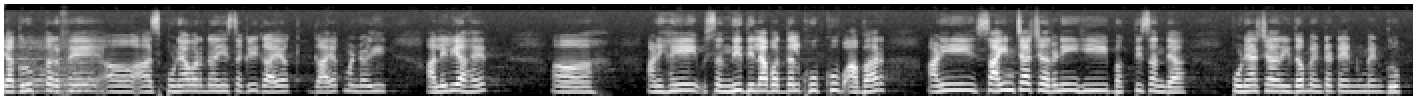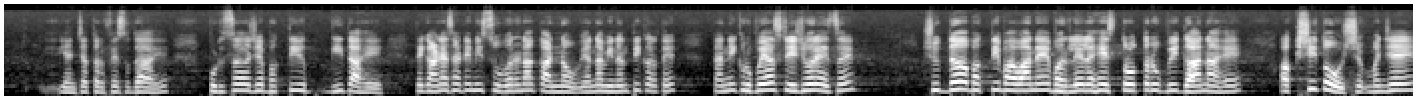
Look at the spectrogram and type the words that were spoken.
या ग्रुपतर्फे आज पुण्यावरनं हे सगळी गायक गायक मंडळी आलेली आहेत. आणि हे संधी दिल्याबद्दल खूप खूप आभार. आणि साईंच्या चरणी ही भक्ती संध्या पुण्याच्या रिदम एंटरटेनमेंट ग्रुप यांच्यातर्फे सुद्धा आहे. पुढचं जे भक्ती गीत आहे ते गाण्यासाठी मी सुवर्णा कान्नव यांना विनंती करते. त्यांनी कृपया स्टेजवर यायचे शुद्ध भक्तिभावाने भरलेलं हे स्तोत्ररूपी गान आहे. अक्षितोष म्हणजे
